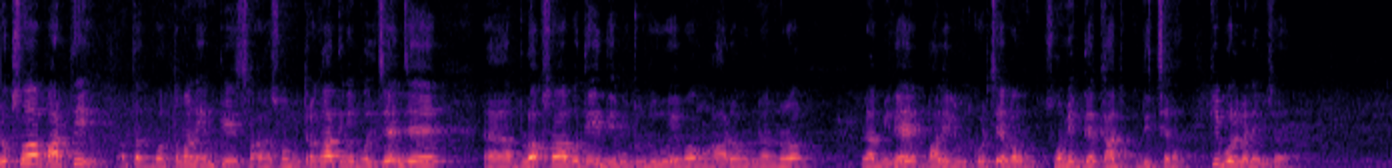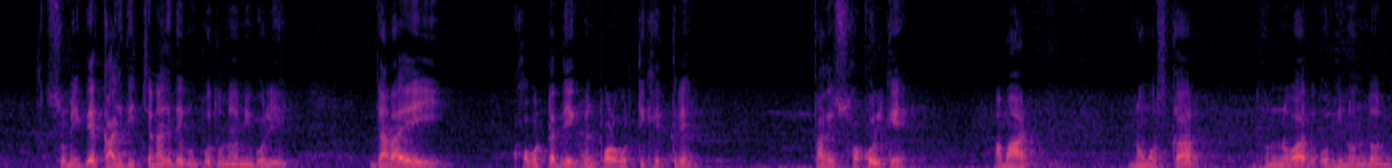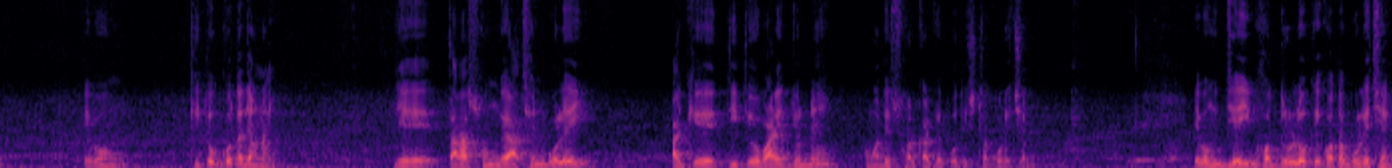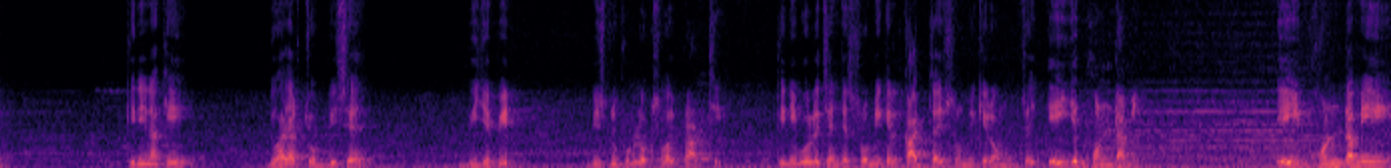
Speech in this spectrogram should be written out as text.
লোকসভা প্রার্থী, অর্থাৎ বর্তমান এমপি সৌমিত্র খা, তিনি বলছেন যে ব্লক সভাপতি দেবু টুডু এবং আরও অন্যান্যরা মিলে বালি লুট করছে এবং শ্রমিকদের কাজ দিচ্ছে না। কি বলবেন এই বিষয়ে? শ্রমিকদের কাজ দিচ্ছে না। যে দেখুন, প্রথমে আমি বলি, যারা এই খবরটা দেখবেন পরবর্তী ক্ষেত্রে, তাদের সকলকে আমার নমস্কার, ধন্যবাদ, অভিনন্দন এবং কৃতজ্ঞতা জানাই যে তারা সঙ্গে আছেন বলেই আজকে তৃতীয়বারের জন্যে আমাদের সরকারকে প্রতিষ্ঠা করেছেন। এবং যেই ভদ্রলোক কথা বলেছেন, তিনি নাকি দু হাজার চব্বিশে বিজেপির বিষ্ণুপুর লোকসভায় প্রার্থী। তিনি বলেছেন যে শ্রমিকের কাজ চাই, শ্রমিকের অমুক চাই। এই যে ভণ্ডামি, এই ভণ্ডামি,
